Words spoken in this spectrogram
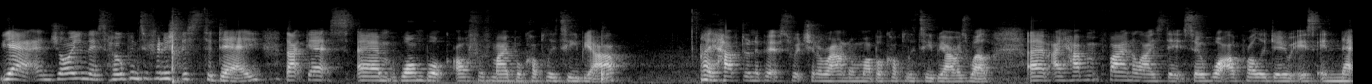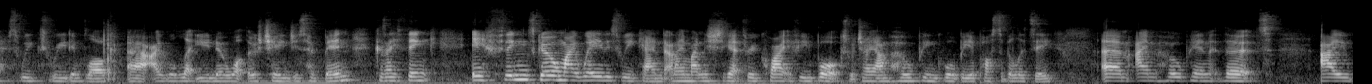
yeah, enjoying this, hoping to finish this today. That gets um, one book off of my Bookopoly TBR. I have done a bit of switching around on my Bookopoly TBR as well. Um, I haven't finalised it, so what I'll probably do is in next week's reading vlog, uh, I will let you know what those changes have been, because I think if things go my way this weekend and I manage to get through quite a few books, which I am hoping will be a possibility, um, I'm hoping that I,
